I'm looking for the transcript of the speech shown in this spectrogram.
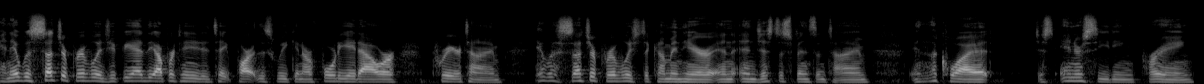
And it was such a privilege if you had the opportunity to take part this week in our 48 hour prayer time it was such a privilege to come in here and, and just to spend some time in the quiet, just interceding, praying.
